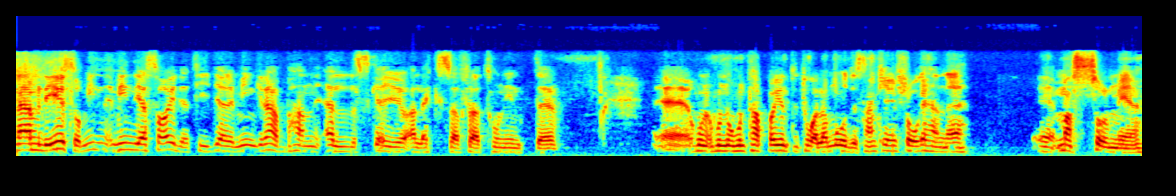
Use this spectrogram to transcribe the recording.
nej men det är ju så, min, min, jag sa ju det tidigare, min grabb han älskar ju Alexa för att hon inte eh, hon, hon, hon, tappar ju inte tålamodet så han kan ju fråga henne eh, massor med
